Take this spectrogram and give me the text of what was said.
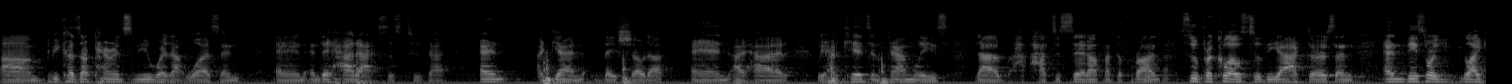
um, because our parents knew where that was, and and and they had access to that. And again, they showed up, and I had we had kids and families that had to sit up at the front, super close to the actors, and and these were like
